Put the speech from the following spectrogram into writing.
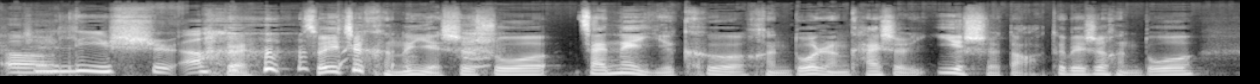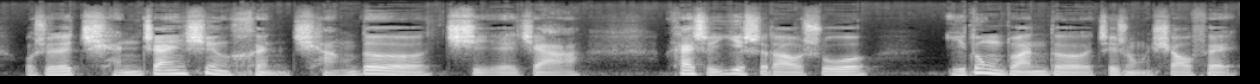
这是历史啊，对，所以这可能也是说，在那一刻，很多人开始意识到，特别是很多我觉得前瞻性很强的企业家，开始意识到说，移动端的这种消费，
